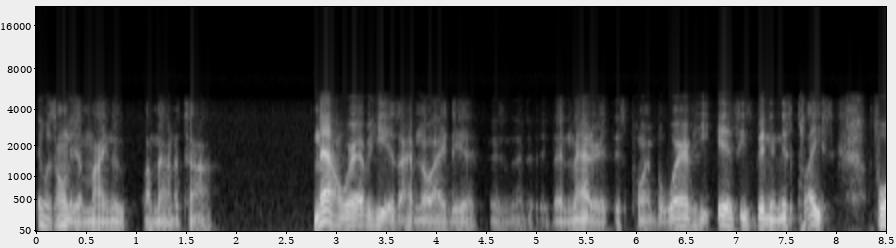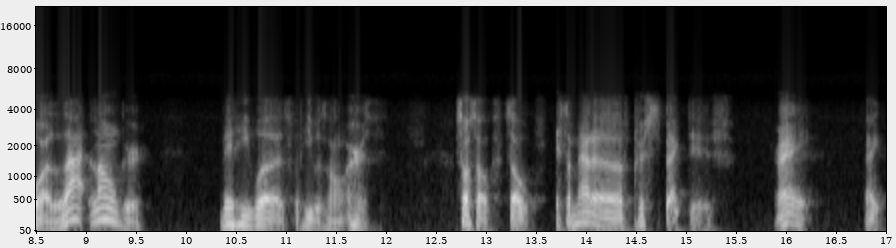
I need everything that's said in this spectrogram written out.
it was only a minute amount of time. Now, wherever he is, I have no idea. It doesn't matter at this point. But wherever he is, he's been in this place for a lot longer than he was when he was on earth. So so so it's a matter of perspective, right? Like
